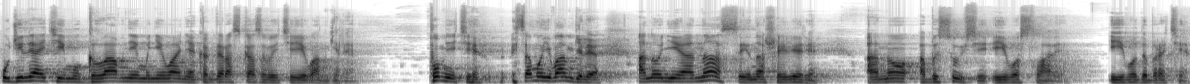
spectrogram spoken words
Уделяйте Ему главное внимание, когда рассказываете Евангелие. Помните, само Евангелие, оно не о нас и нашей вере, оно об Иисусе и Его славе, и Его доброте.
